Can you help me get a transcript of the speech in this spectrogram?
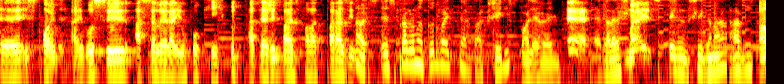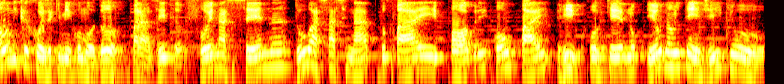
É, spoiler. Aí você acelera aí um pouquinho, até a gente parar de falar de Parasita. Não, esse, esse programa todo vai estar tá cheio de spoiler, velho. É. A galera Mas chega- chegando a avisar. A única coisa que me incomodou, Parasita, foi na cena do assassinato do pai pobre com o pai rico. Porque no- eu não entendi que o-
